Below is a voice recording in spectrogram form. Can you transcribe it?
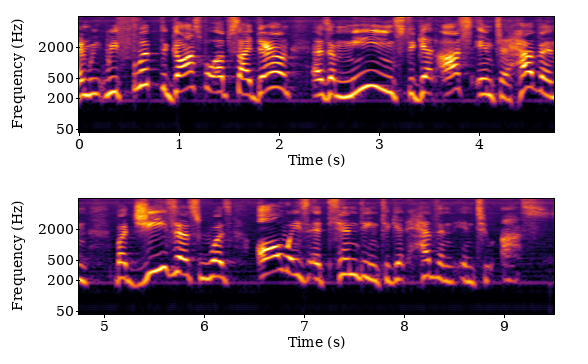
And we, we flip the gospel upside down as a means to get us into heaven, but Jesus was always attending to get heaven into us.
